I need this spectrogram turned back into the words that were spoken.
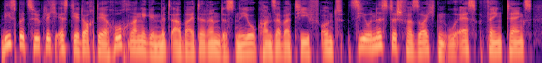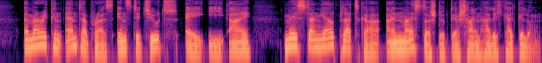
Diesbezüglich ist jedoch der hochrangigen Mitarbeiterin des neokonservativ und zionistisch verseuchten US-Thinktanks American Enterprise Institute (AEI) Miss Danielle Pletka ein Meisterstück der Scheinheiligkeit gelungen.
